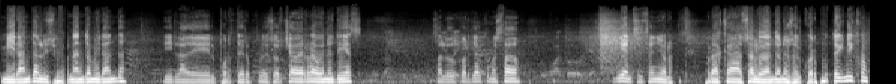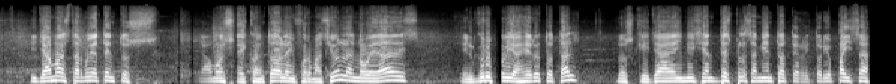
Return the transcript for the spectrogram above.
Miranda, Luis Fernando Miranda, y la del portero profesor Chaverra, buenos días. Saludo cordial, ¿cómo ha estado? Bien, sí señor. Por acá saludándonos el cuerpo técnico. Y ya vamos a estar muy atentos. Ya vamos eh, con toda la información, las novedades, el grupo viajero total, los que ya inician desplazamiento a territorio paisa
